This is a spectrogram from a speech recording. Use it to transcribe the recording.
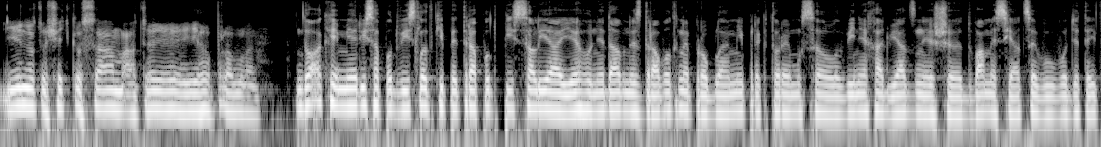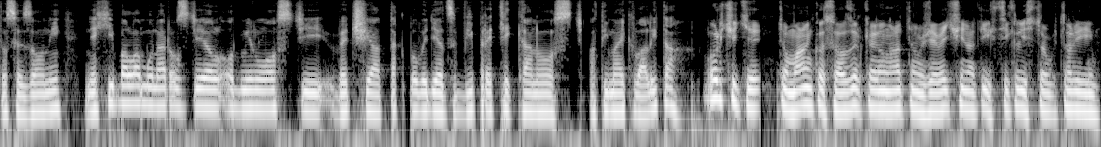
jedno to všetko sám a to je jeho problém. Do akej miery sa pod výsledky Petra podpísali aj jeho nedávne zdravotné problémy, pre ktoré musel vynechať viac než dva mesiace v úvode tejto sezóny? Nechýbala mu na rozdiel od minulosti väčšia, tak povediac, vypretekanosť a tým aj kvalita? Určite to manko sa ozrkalo na tom, že väčšina tých cyklistov, ktorí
